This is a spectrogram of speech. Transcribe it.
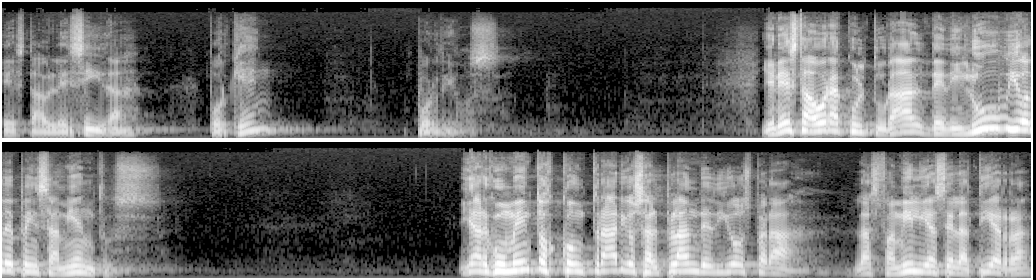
establecida. ¿Por quién? Por Dios. Y en esta hora cultural de diluvio de pensamientos y argumentos contrarios al plan de Dios para las familias de la tierra,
